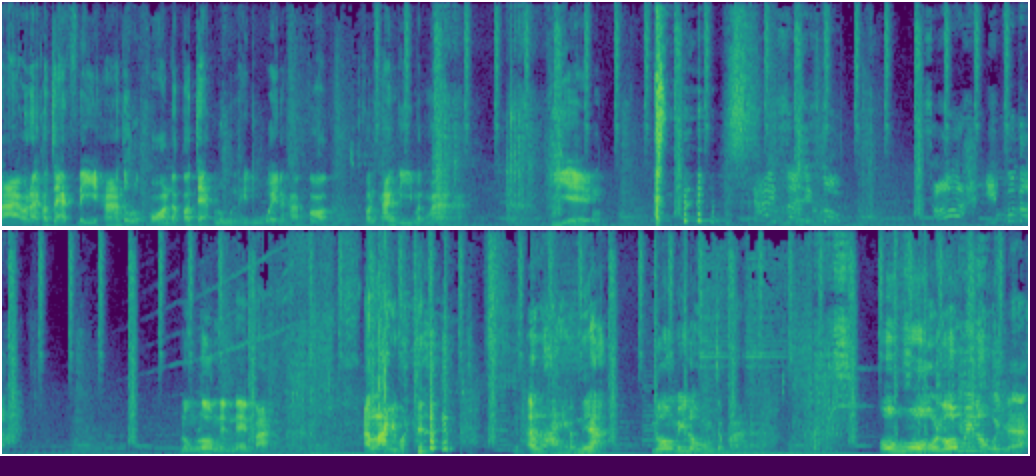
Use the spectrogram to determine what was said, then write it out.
ตาอะไรเขาแจกฟรี 5 ตัวละครแล้วก็แจกรูนให้ด้วยนะครับ ก็ค่อนข้างดีมากๆครับพี่เองโล่งๆเน้นๆไปอะไรวะอะไรครับเนี่ยโล่งไม่ลงจะบ้านะโอ้โหโล่งไม่ลงอีกแล้ว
